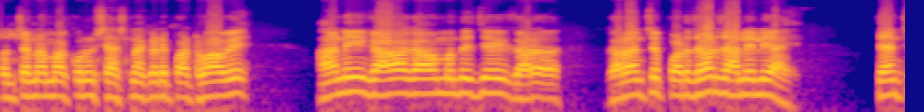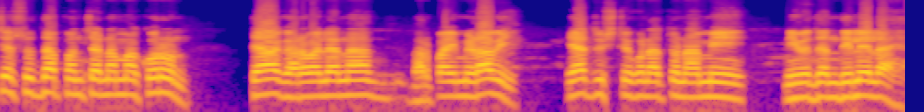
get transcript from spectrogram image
पंचनामा करून शासनाकडे पाठवावे. आणि गावागावामध्ये जे घर घरांचे पडझड झालेली आहे त्यांचे सुद्धा पंचनामा करून त्या घरवाल्यांना भरपाई मिळावी या दृष्टिकोनातून आम्ही निवेदन दिलेलं आहे.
